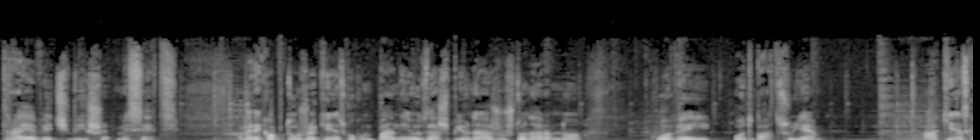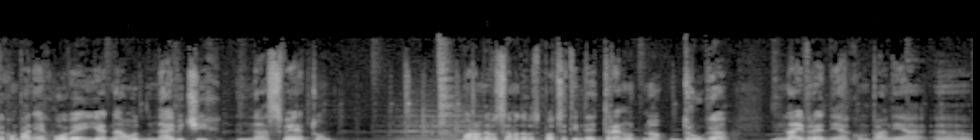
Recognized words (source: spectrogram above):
traje već više meseci. Amerika optužuje kinesku kompaniju za špionažu što naravno Huawei odbacuje. A kineska kompanija Huawei je jedna od najvećih na svetu. Moram da vas samo da vas podsjetim da je trenutno druga najvrednija kompanija uh,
